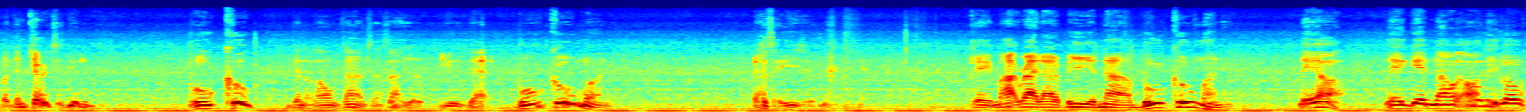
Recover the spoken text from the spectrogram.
But them churches getting buku. Been a long time since I used that. Buku money. That's Asian. Came out right out of Vietnam. Buku money. They are. They're getting all, all these little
